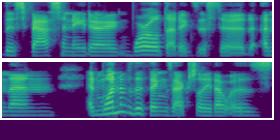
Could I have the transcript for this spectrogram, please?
this fascinating world that existed. And then and one of the things actually that was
